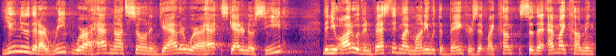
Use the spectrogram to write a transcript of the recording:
you knew that I reap where I have not sown, and gather where I ha- scatter no seed? Then you ought to have invested my money with the bankers at my com- so that at my coming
